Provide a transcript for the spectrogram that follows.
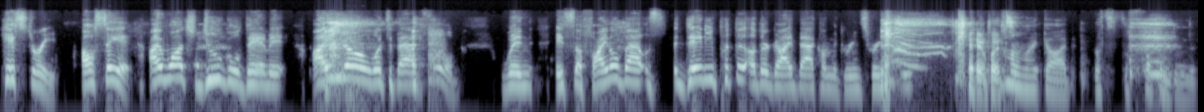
history. I'll say it. I watched Dougal, damn it. I know what's a bad film. When it's the final battle, Danny, put the other guy back on the green screen. okay, what's oh my god, let's, let's fucking do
